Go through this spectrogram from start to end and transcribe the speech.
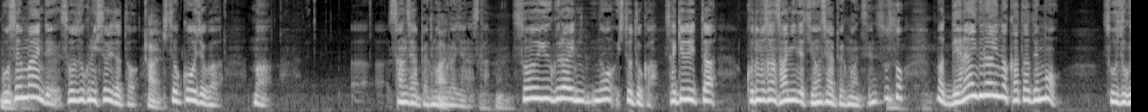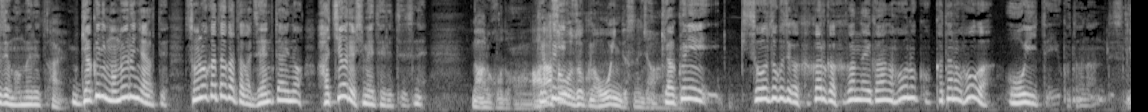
5000万円で相続に1人だと、はい。基礎控除が、まあ、3800万ぐらいじゃないですか、そういうぐらいの人とか、先ほど言った子供さん3人です。4800万ですよね。そうすると、まあ、出ないぐらいの方でも、相続税揉めると、はい。逆に揉めるんじゃなくて、その方々が全体の8割を占めているってですね、なるほど。逆に争族が多いんですね、じゃあ。逆に相続税がかかるかかかんないかの方の方の方が多いということなんですね。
